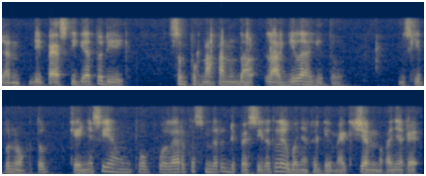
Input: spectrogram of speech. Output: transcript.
Dan di PS3 tuh disempurnakan lagi lah gitu. Meskipun waktu itu kayaknya sih yang populer tuh sebenarnya di PS3 tuh lebih banyak ke game action. Makanya kayak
